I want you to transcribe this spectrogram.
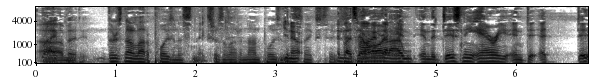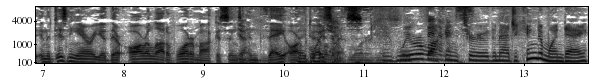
Right, Um, but there's not a lot of poisonous snakes. There's a lot of non-poisonous You know, snakes too. in the but there time are that I- in, in the Disney area in Di- at, Di- in the Disney area there are a lot of water moccasins Yeah. and they are They do have a lot of poisonous. water, yes. We were walking Venomous. through the Magic Kingdom one day,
